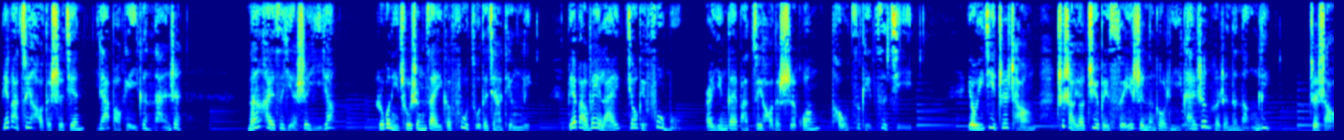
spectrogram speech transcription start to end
别把最好的时间押宝给一个男人。男孩子也是一样，如果你出生在一个富足的家庭里，别把未来交给父母，而应该把最好的时光投资给自己。有一技之长，至少要具备随时能够离开任何人的能力；至少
